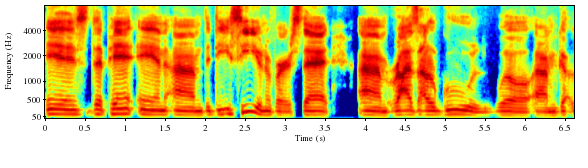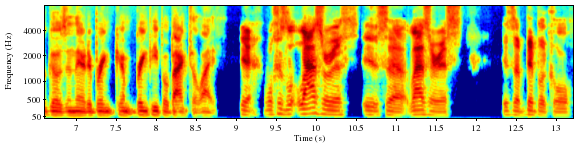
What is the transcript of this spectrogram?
is the pit in um the DC universe that um Ra's al Ghul will um go, goes in there to bring bring people back to life. Yeah, well, because Lazarus is uh, Lazarus is a biblical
